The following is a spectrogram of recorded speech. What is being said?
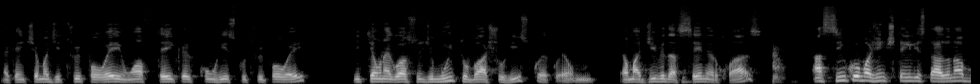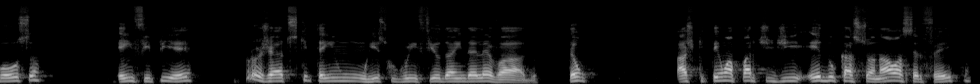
né, que a gente chama de AAA, um off-taker com risco AAA, e que é um negócio de muito baixo risco, é, é, um, é uma dívida sênior quase, assim como a gente tem listado na Bolsa, em FIPE, projetos que têm um risco greenfield ainda elevado. Então, acho que tem uma parte de educacional a ser feita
